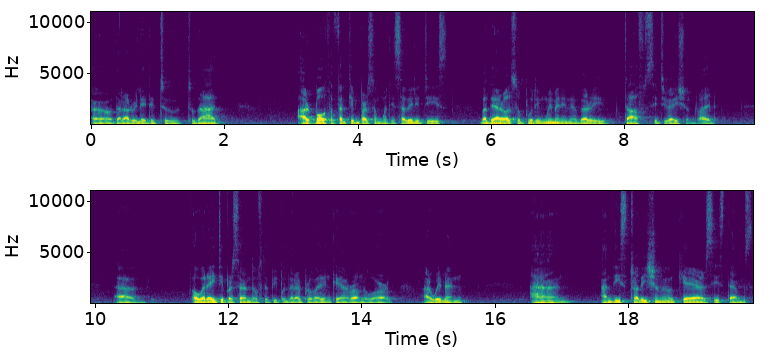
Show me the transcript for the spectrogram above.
uh, that are related to, to that are both affecting persons with disabilities, but they are also putting women in a very tough situation, right? Uh, over 80% of the people that are providing care around the world are women, and and these traditional care systems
